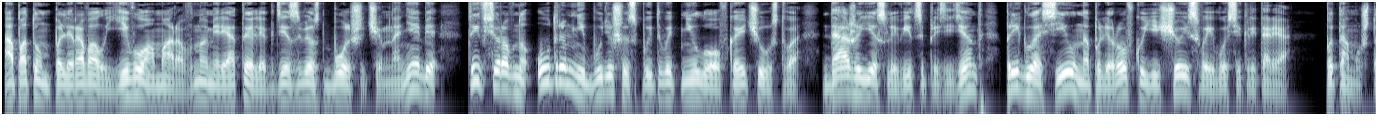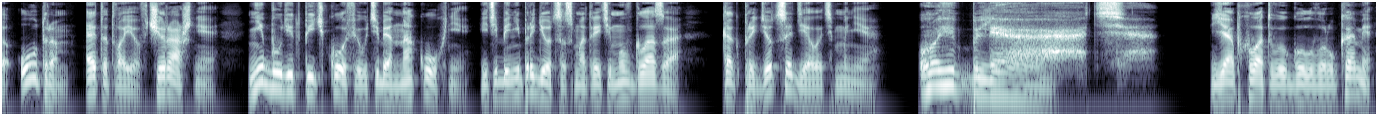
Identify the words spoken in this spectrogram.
а потом полировал его омара в номере отеля, где звезд больше, чем на небе, ты все равно утром не будешь испытывать неловкое чувство, даже если вице-президент пригласил на полировку еще и своего секретаря. Потому что утром, это твое вчерашнее, не будет пить кофе у тебя на кухне, и тебе не придется смотреть ему в глаза, как придется делать мне. «Ой, бля...» Блять. Я обхватываю голову руками,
